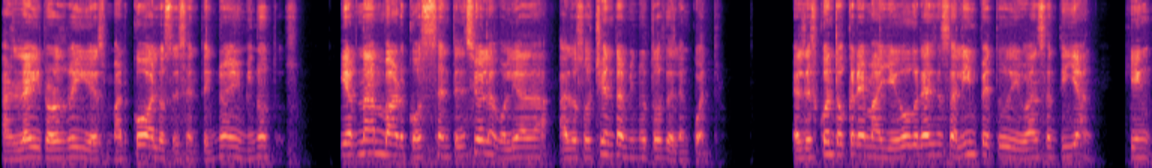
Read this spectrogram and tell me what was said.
Arley Rodríguez marcó a los 69 minutos y Hernán Barcos sentenció la goleada a los 80 minutos del encuentro. El descuento crema llegó gracias al ímpetu de Iván Santillán, quien,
